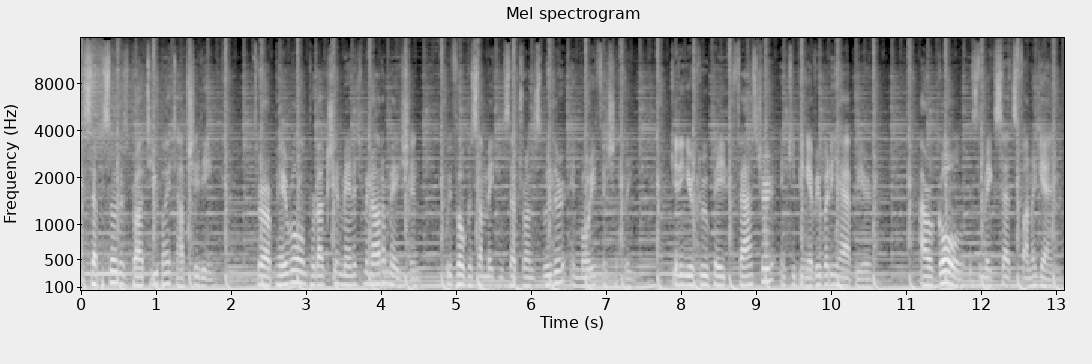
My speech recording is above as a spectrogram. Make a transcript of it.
This episode is brought to you by Top Sheet Inc. Through our payroll and production management automation, we focus on making sets run smoother and more efficiently, getting your crew paid faster and keeping everybody happier. Our goal is to make sets fun again.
